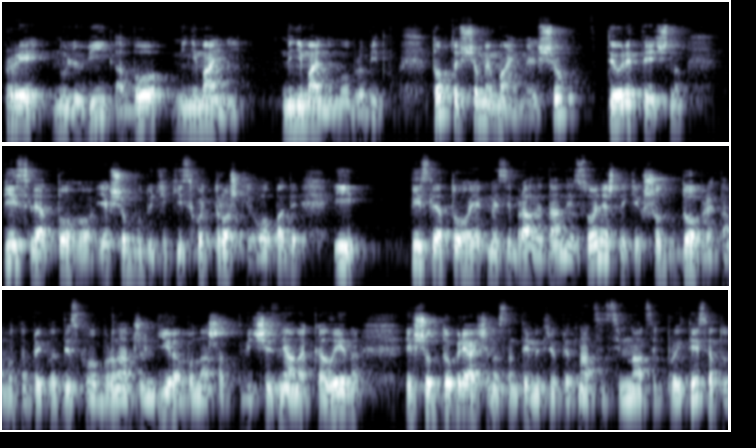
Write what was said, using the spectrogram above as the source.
при нульовій або мінімальній, мінімальному обробітку. Тобто, що ми маємо? Якщо теоретично після того, якщо будуть якісь хоч трошки опади, і Після того, як ми зібрали даний соняшник, якщо добре, там, от, наприклад, дискова борона Deere або наша вітчизняна калина, якщо добряче на сантиметрів 15-17 пройтися, то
